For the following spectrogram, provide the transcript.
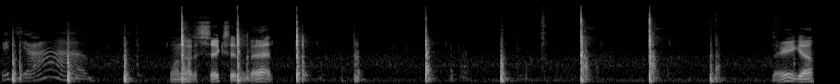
Good job. One out of six isn't bad. There you go.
